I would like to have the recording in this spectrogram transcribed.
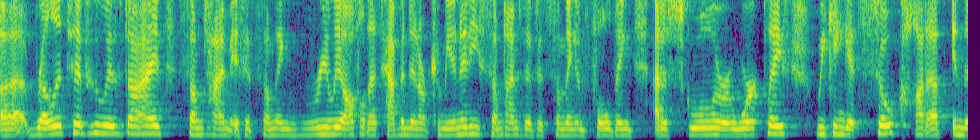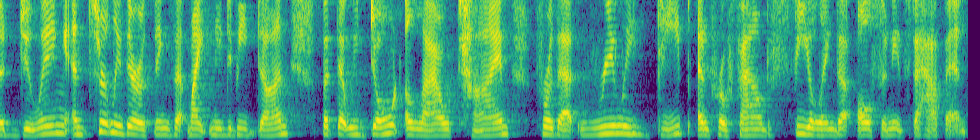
a relative who has died, sometime if it's something really awful that's happened in our community, sometimes if it's something unfolding at a school or a workplace, we can get so caught up in the doing. And certainly there are things that might need to be done, but that we don't allow time for that really deep and profound feeling that also needs to happen.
